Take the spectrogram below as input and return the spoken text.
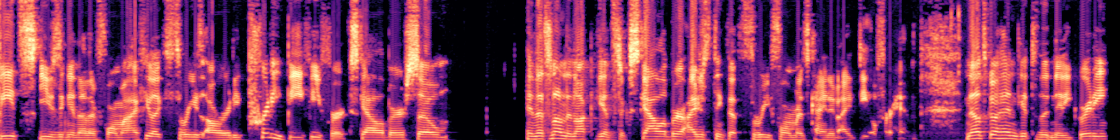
beats using another format. I feel like 3 is already pretty beefy for Excalibur, so and that's not a knock against Excalibur. I just think that three form is kind of ideal for him. Now let's go ahead and get to the nitty gritty.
